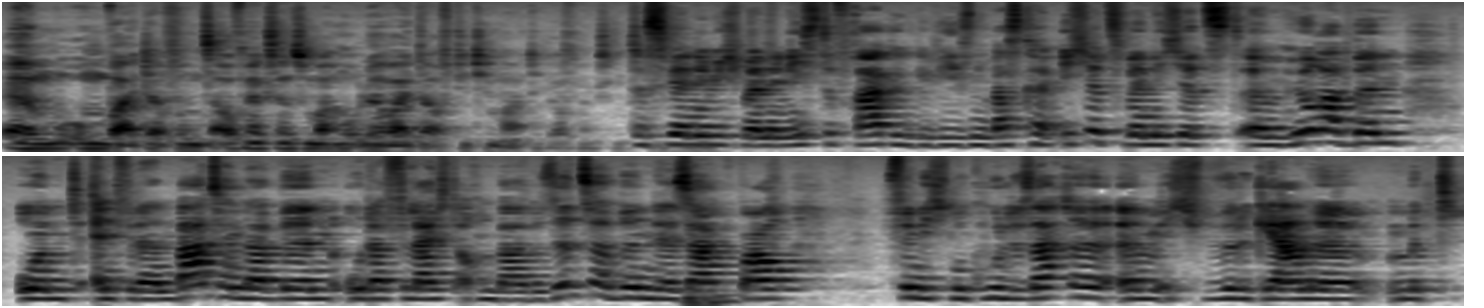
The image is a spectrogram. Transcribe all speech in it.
um weiter auf uns aufmerksam zu machen oder weiter auf die Thematik aufmerksam zu Das wäre nämlich meine nächste Frage gewesen. Was kann ich jetzt, wenn ich jetzt ähm, Hörer bin und entweder ein Bartender bin oder vielleicht auch ein Barbesitzer bin, der sagt, wow, finde ich eine coole Sache, ähm, ich würde gerne mit,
